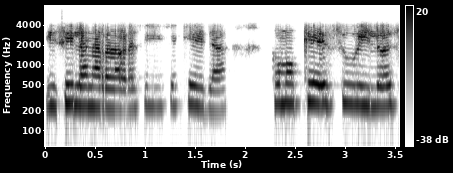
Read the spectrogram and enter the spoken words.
Y si la narradora sí dice que ella como que su hilo es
